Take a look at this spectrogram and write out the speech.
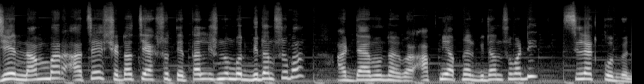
যে নাম্বার আছে সেটা হচ্ছে একশো তেতাল্লিশ নম্বর বিধানসভা আর ডায়মন্ড হারবার। আপনি আপনার বিধানসভাটি সিলেক্ট করবেন।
